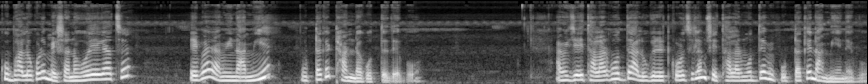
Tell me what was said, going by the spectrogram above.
খুব ভালো করে মেশানো হয়ে গেছে। এবার আমি নামিয়ে পুরটাকে ঠান্ডা করতে দেব। আমি যেই থালার মধ্যে আলু গ্রেট করেছিলাম, সেই থালার মধ্যে আমি পুরটাকে নামিয়ে নেব।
